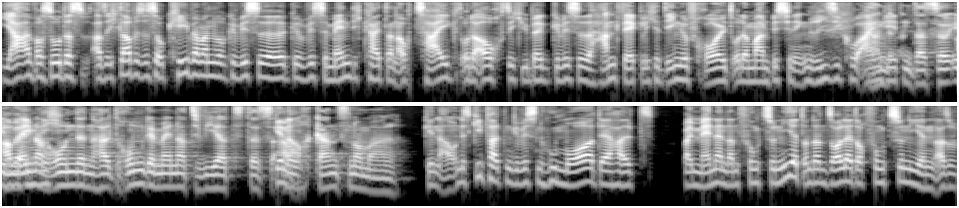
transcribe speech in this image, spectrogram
ja, einfach so, dass, also ich glaube, es ist okay, wenn man so gewisse, gewisse Männlichkeit dann auch zeigt oder auch sich über gewisse handwerkliche Dinge freut oder mal ein bisschen irgendein Risiko eingeht. und, und dass so in Männerrunden halt rumgemännert wird, das ist Genau. auch ganz normal. Genau. Und es gibt halt einen gewissen Humor, der halt bei Männern dann funktioniert und dann soll er doch funktionieren. Also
